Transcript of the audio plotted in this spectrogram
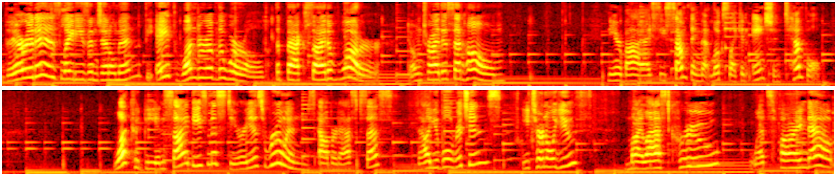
There it is, ladies and gentlemen, the eighth wonder of the world, the backside of water. Don't try this at home. Nearby, I see something that looks like an ancient temple. What could be inside these mysterious ruins? Albert asks us. Valuable riches? Eternal youth? My last crew? Let's find out.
